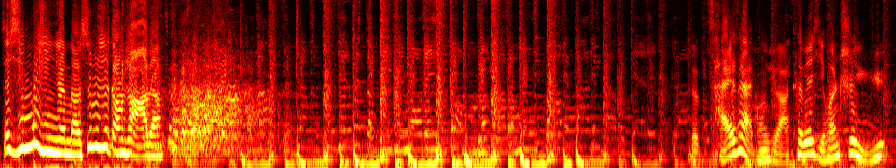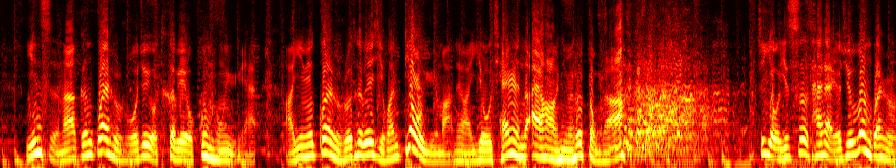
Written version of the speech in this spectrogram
这新不新鲜呢？是不是刚杀的？就彩彩同学啊，特别喜欢吃鱼，因此呢，跟怪叔叔就有特别有共同语言啊。因为怪叔叔特别喜欢钓鱼嘛，对吧？有钱人的爱好你们都懂的啊。就有一次，彩彩就去问怪叔叔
